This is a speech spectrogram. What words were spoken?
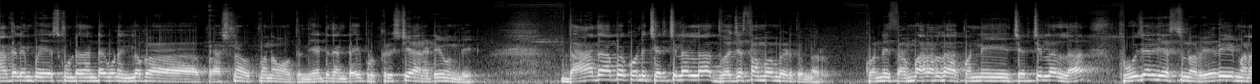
ఆకలింపు చేసుకుంటుందంటే కూడా ఇందులో ఒక ప్రశ్న ఉత్పన్నం అవుతుంది ఏంటిదంటే ఇప్పుడు క్రిస్టియానిటీ ఉంది. దాదాపు కొన్ని చర్చిలల్లో ధ్వజస్తంభం పెడుతున్నారు. కొన్ని స్తంభాలల్లో కొన్ని చర్చిలల్లో పూజలు చేస్తున్నారు. ఏది మన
